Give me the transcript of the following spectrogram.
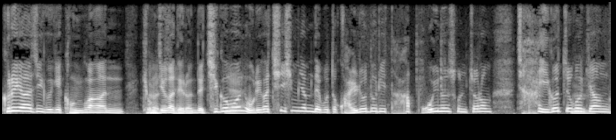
그래야지 그게 건강한 경제가 그렇지. 되는데 지금은 예. 우리가 70년대부터 관료들이 다 보이는 손처럼 자 이것저것 음. 그냥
